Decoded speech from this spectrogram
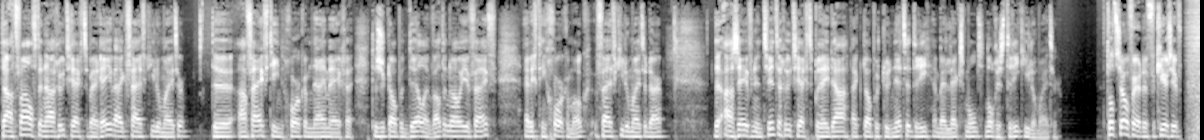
De A12 Den Haag-Utrecht bij Reewijk 5 kilometer. De A15 Gorkum-Nijmegen tussen knooppunt Del en Waddenooien 5. En richting Gorkum ook 5 kilometer daar. De A27 Utrecht-Breda bij knooppunt Lunette 3 en bij Lexmond nog eens 3 kilometer. Tot zover de verkeersinformatie.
